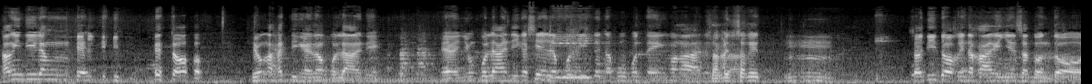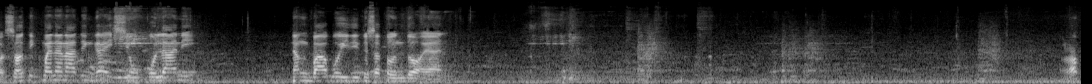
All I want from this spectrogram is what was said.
Ang hindi lang healthy, ito, yung ating ano, kulani. Ayan, yung kulani kasi alam ko dito napupunta yung mga ano. Sakit-sakit. Mm. So dito kinakain yan sa Tondo. So tikman na natin guys yung kulani ng baboy dito sa Tondo. Ayan. Sarap.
